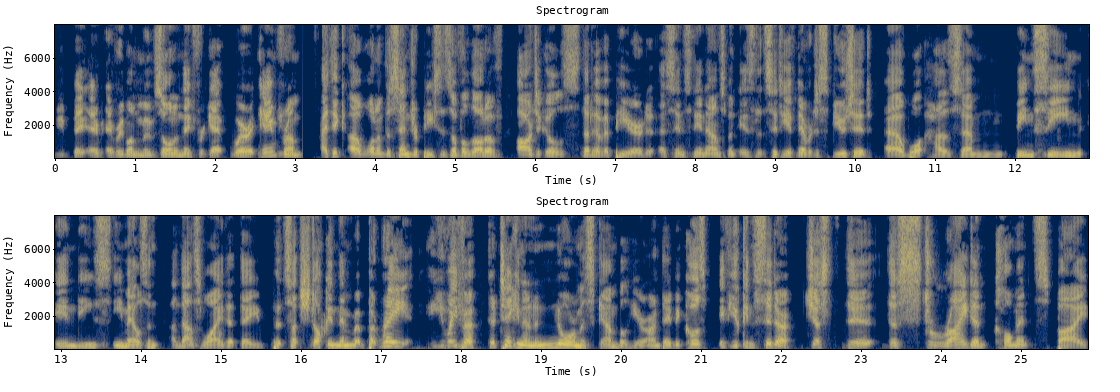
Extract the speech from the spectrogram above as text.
you everyone moves on and they forget where it came from. I think uh, one of the centerpieces of a lot of articles that have appeared uh, since the announcement is that City have never disputed uh, what has um, been seen in these emails, and, and that's why that they put such stock in them. But Ray, UEFA, they're taking an enormous gamble here, aren't they? Because if you consider just the the strident comments by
